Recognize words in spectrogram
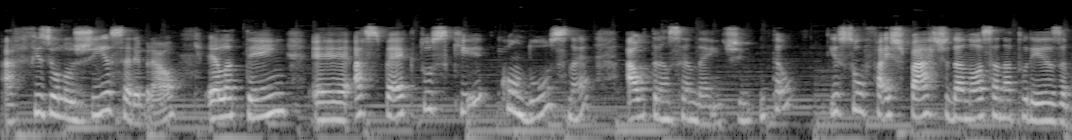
a fisiologia cerebral, ela tem é, aspectos que conduz né, ao transcendente. Então, isso faz parte da nossa natureza.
